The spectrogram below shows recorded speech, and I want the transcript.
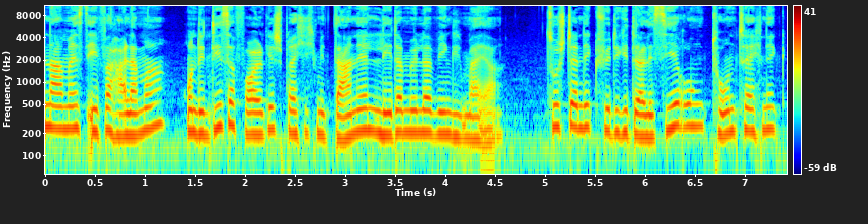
Name ist Eva Hallermer und in dieser Folge spreche ich mit Daniel Ledermüller-Wingelmeier, zuständig für Digitalisierung, Tontechnik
